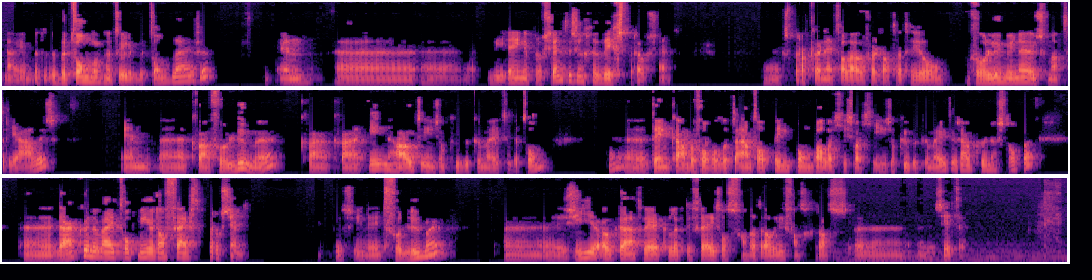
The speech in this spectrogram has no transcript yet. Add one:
Nou, beton moet natuurlijk beton blijven. En uh, uh, die ene procent is een gewichtsprocent. Uh, ik sprak er net al over dat het heel volumineus materiaal is. En qua volume, qua, qua inhoud in zo'n kubieke meter beton, denk aan bijvoorbeeld het aantal pingpongballetjes wat je in zo'n kubieke meter zou kunnen stoppen. daar kunnen wij tot meer dan 50%. Dus in het volume zie je ook daadwerkelijk de vezels van dat olifantsgras zitten.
